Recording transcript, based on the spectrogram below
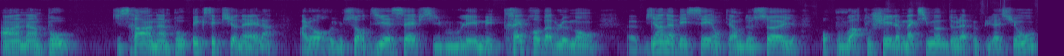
à un impôt qui sera un impôt exceptionnel. Alors une sorte d'ISF si vous voulez, mais très probablement euh, bien abaissé en termes de seuil pour pouvoir toucher le maximum de la population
